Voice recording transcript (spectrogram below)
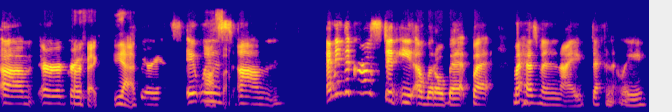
Um, or a great perfect, yeah, experience. It was awesome. um I mean, the girls did eat a little bit, but my mm-hmm. husband and I definitely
